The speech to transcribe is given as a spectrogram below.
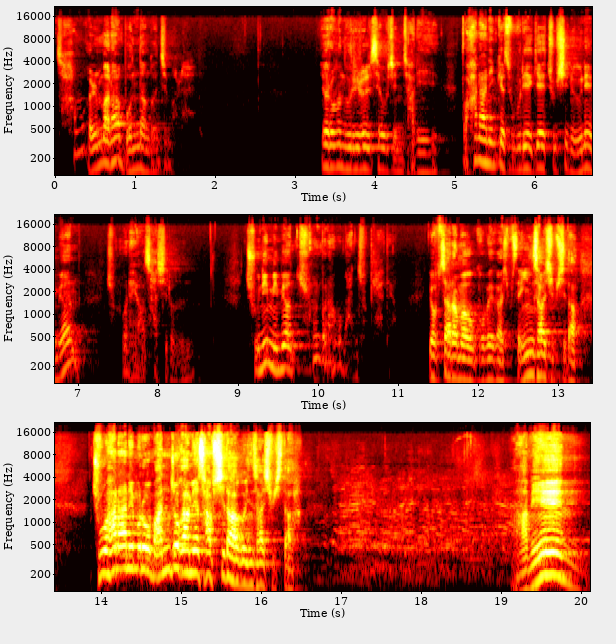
참 얼마나 못난 건지 몰라요. 여러분 우리를 세우신 자리 또 하나님께서 우리에게 주신 은혜면 충분해요. 사실은 주님이면 충분하고 만족해야 돼요. 옆 사람하고 고백하십시다. 인사하십시다. 주 하나님으로 만족하며 삽시다 하고 인사하십시다. 아멘.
